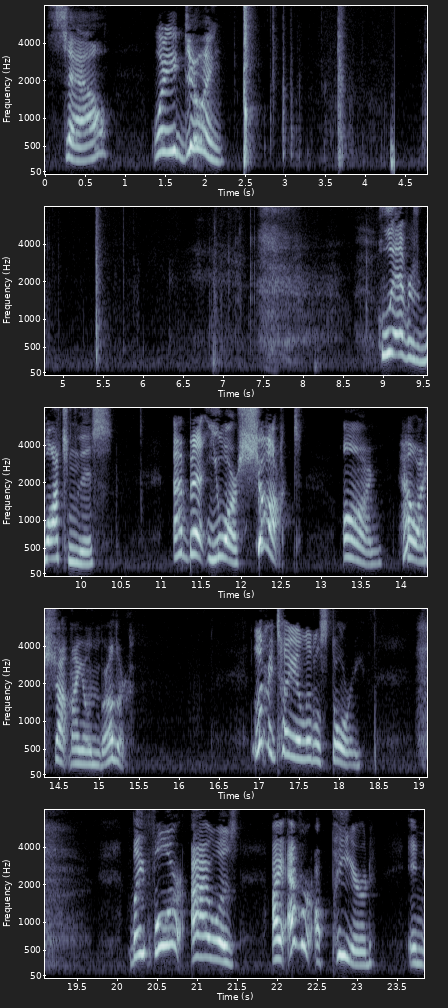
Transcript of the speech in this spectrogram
Sal, what are you doing? Whoever's watching this, I bet you are shocked on how I shot my own brother. Let me tell you a little story. Before I was I ever appeared in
